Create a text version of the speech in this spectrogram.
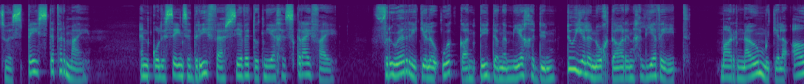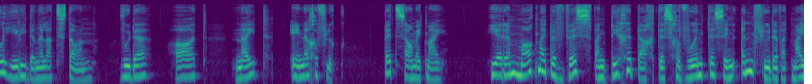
soos pes te vermy. In Kolossense 3 vers 7 tot 9 skryf hy: Vroer het julle ook aan die dinge meegedoen toe julle nog daarin gelewe het, maar nou moet julle al hierdie dinge laat staan: woede, haat, nait, en 'n gevloek. Bid saam met my. Here, maak my bewus van die gedagtes, gewoontes en invloede wat my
